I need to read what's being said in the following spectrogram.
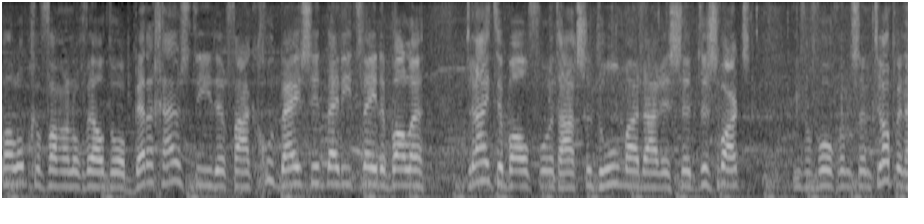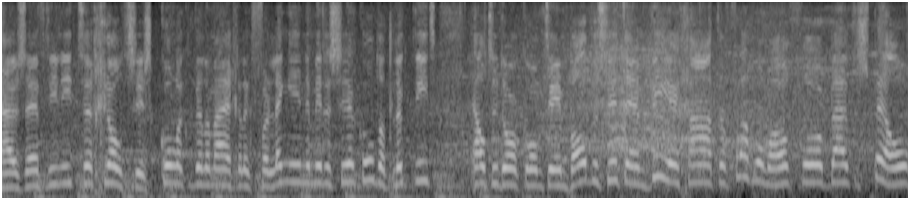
Bal opgevangen nog wel door Berghuis. Die er vaak goed bij zit bij die tweede ballen. Draait de bal voor het Haagse doel. Maar daar is De Zwart. Die vervolgens een trap in huis heeft die niet groots is. Kolk wil hem eigenlijk verlengen in de middencirkel. Dat lukt niet. Eltidoor komt in balbezit. En weer gaat de vlag omhoog voor buitenspel.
